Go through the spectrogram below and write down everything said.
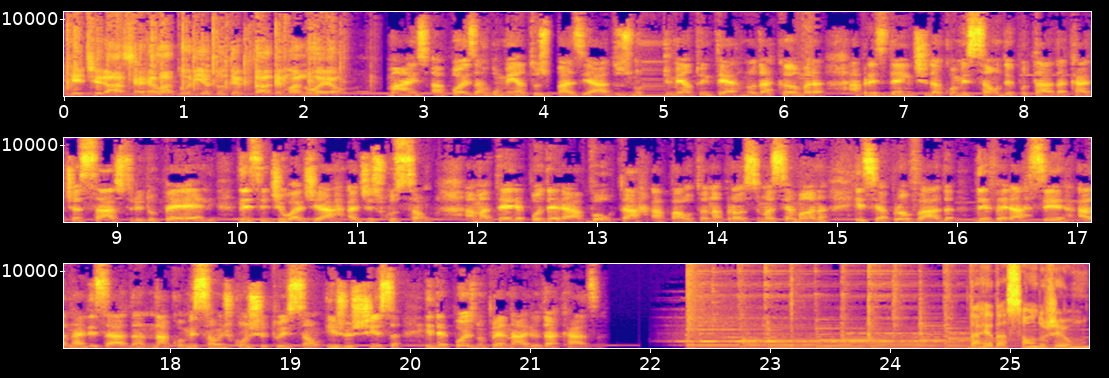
retirasse a relatoria do deputado Emanuel mas, após argumentos baseados no regimento interno da Câmara, a presidente da comissão, deputada Kátia Sastre, do PL, decidiu adiar a discussão. A matéria poderá voltar à pauta na próxima semana e, se aprovada, deverá ser analisada na Comissão de Constituição e Justiça e depois no plenário da Casa. Da redação do G1,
